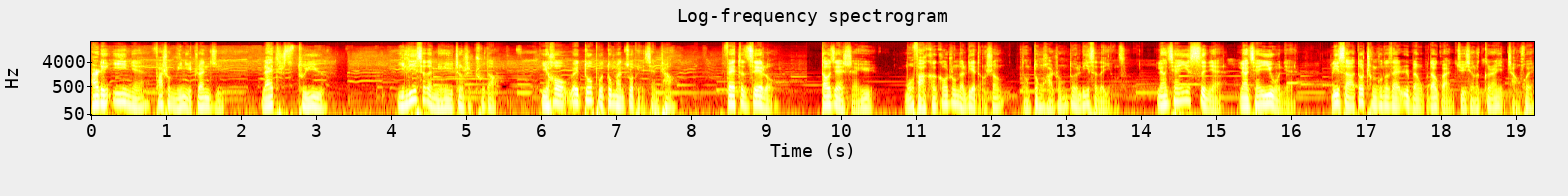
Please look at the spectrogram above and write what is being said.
2011年发售迷你专辑《Letters to You》，以 Lisa 的名义正式出道。以后为多部动漫作品献唱，《Fate Zero》、《刀剑神域》、《魔法科高中的劣等生》等动画中都有 Lisa 的影子。2014年、2015年，Lisa 都成功的在日本武道馆举行了个人演唱会。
